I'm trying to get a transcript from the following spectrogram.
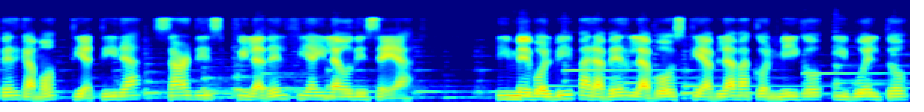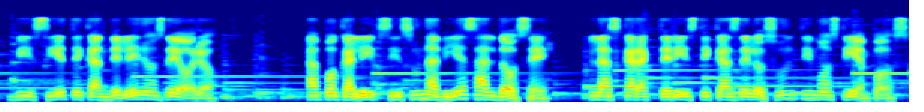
Pérgamo, Tiatira, Sardis, Filadelfia y la Odisea. Y me volví para ver la voz que hablaba conmigo, y vuelto, vi siete candeleros de oro. Apocalipsis 1 10 al 12. Las características de los últimos tiempos.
